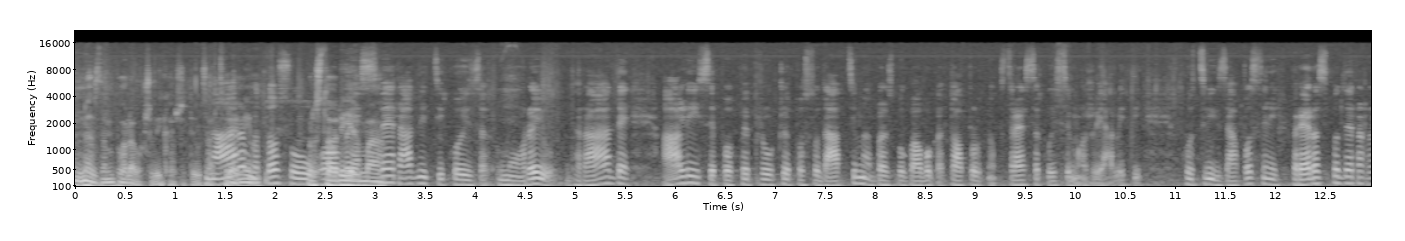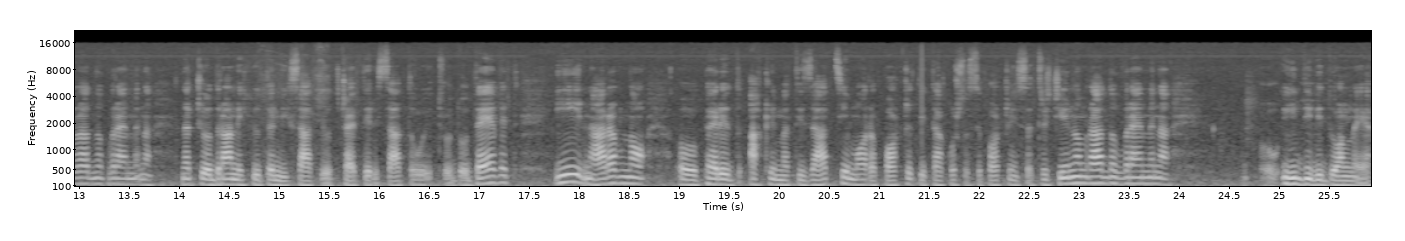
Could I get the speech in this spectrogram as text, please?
ne znam, boravak što vi kažete u zatvorenim Naravno, to su sve radnici koji moraju da rade, ali se preporučuje poslodavcima baš zbog ovoga toplotnog stresa koji se može javiti kod svih zaposlenih, preraspodera radnog vremena, znači od ranih jutarnjih sati od 4 sata ujutru do 9 i naravno period aklimatizacije mora početi tako što se počinje sa trećinom radnog vremena, individualne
